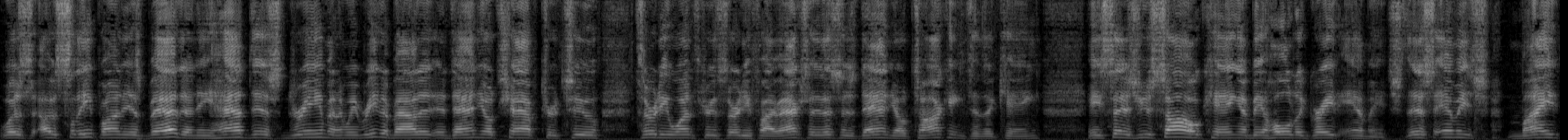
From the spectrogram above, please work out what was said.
was asleep on his bed and he had this dream, and we read about it in Daniel chapter 2, 31 through 35. Actually, this is Daniel talking to the king. He says, You saw, O king, and behold a great image. This image, might,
